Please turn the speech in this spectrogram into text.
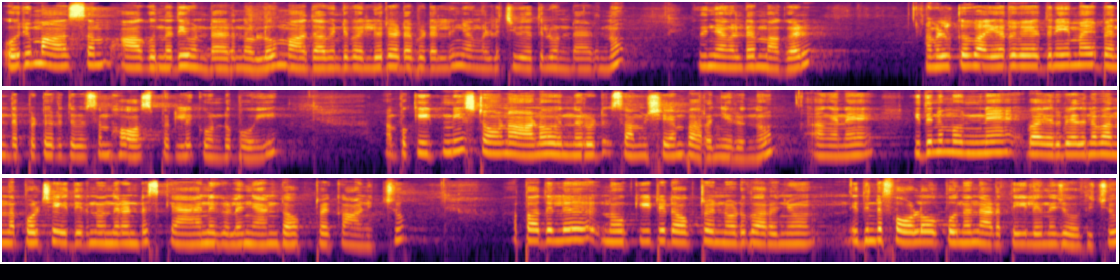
ഒരു മാസം ആകുന്നതേ ഉണ്ടായിരുന്നുള്ളൂ. മാതാവിന്റെ വലിയൊരു ഇടപെടൽ ഞങ്ങളുടെ ജീവിതത്തിലുണ്ടായിരുന്നു. ഇത് ഞങ്ങളുടെ മകൾ അവൾക്ക് വയറുവേദനയുമായി ബന്ധപ്പെട്ട് ഒരു ദിവസം ഹോസ്പിറ്റലിൽ കൊണ്ടുപോയി. അപ്പോൾ കിഡ്നി സ്റ്റോൺ ആണോ എന്നൊരു സംശയം പറഞ്ഞിരുന്നു. അങ്ങനെ ഇതിന് മുന്നേ വയറുവേദന വന്നപ്പോൾ ചെയ്തിരുന്ന ഒന്ന് രണ്ട് സ്കാനുകൾ ഞാൻ ഡോക്ടറെ കാണിച്ചു. അപ്പോൾ അതിൽ നോക്കിയിട്ട് ഡോക്ടർ എന്നോട് പറഞ്ഞു ഇതിന്റെ ഫോളോ അപ്പ് ഒന്നും നടത്തിയില്ലെന്ന് ചോദിച്ചു.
